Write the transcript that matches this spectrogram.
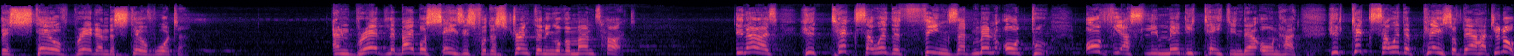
The stay of bread and the stay of water. And bread, the Bible says, is for the strengthening of a man's heart. In other words, he takes away the things that men ought to obviously meditate in their own heart. He takes away the place of their heart. You know,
